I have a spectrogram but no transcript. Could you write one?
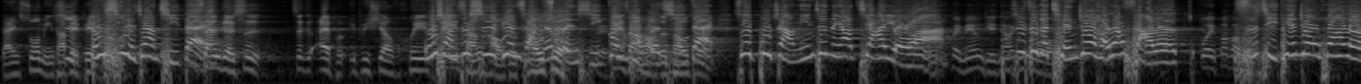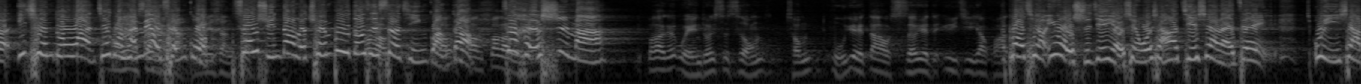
来说明他被骗。本席也这样期待。三个是这个 app 必须要非我想这是院长跟本席共同的期待，所以部长您真的要加油啊！会没问题。是这个钱就好像撒了十几天就花了一千多万，结果还没有成果，搜寻到了全部都是色情广告，这合适吗？报告委员，团是从。从五月到十二月的预计要花。抱歉，因为我时间有限，我想要接下来再问一下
